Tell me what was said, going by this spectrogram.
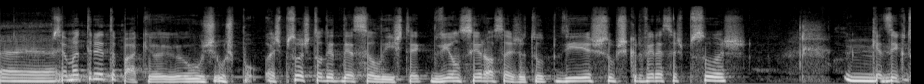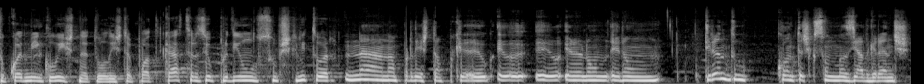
Ah, Isso é uma treta, pá, que os, os- as pessoas que estão dentro dessa lista é que deviam ser, ou seja, tu podias subscrever essas pessoas. Quer dizer que tu, quando me incluíste na tua lista podcasters, eu perdi um subscritor. Não, não perdeste não, porque eu, eu, eu, eu não, eu não. Tirando contas que são demasiado grandes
